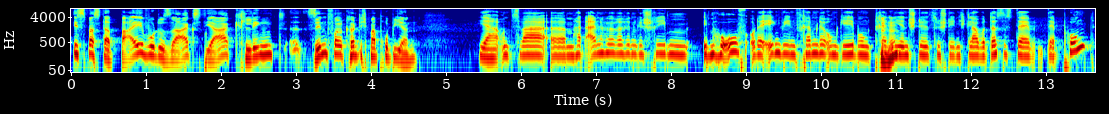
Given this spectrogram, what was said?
ist was dabei, wo du sagst, ja, klingt äh, sinnvoll, könnte ich mal probieren? Ja, und zwar ähm, hat eine Hörerin geschrieben, im Hof oder irgendwie in fremder Umgebung trainieren, mhm. stillzustehen. Ich glaube, das ist der, der Punkt.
